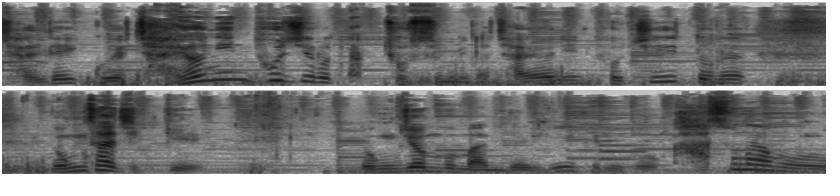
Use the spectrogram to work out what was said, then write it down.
잘 돼 있고요. 자연인 토지로 딱 좋습니다. 자연인 토지 또는 농사짓기, 농전부 만들기 그리고 가수나무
